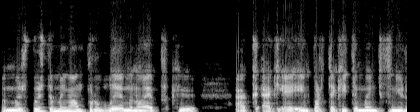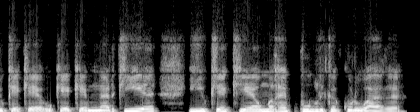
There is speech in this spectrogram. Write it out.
mas depois também há um problema, não é? Porque há, há, é importante aqui também definir o que é que é, o que é que é monarquia e o que é que é uma república coroada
